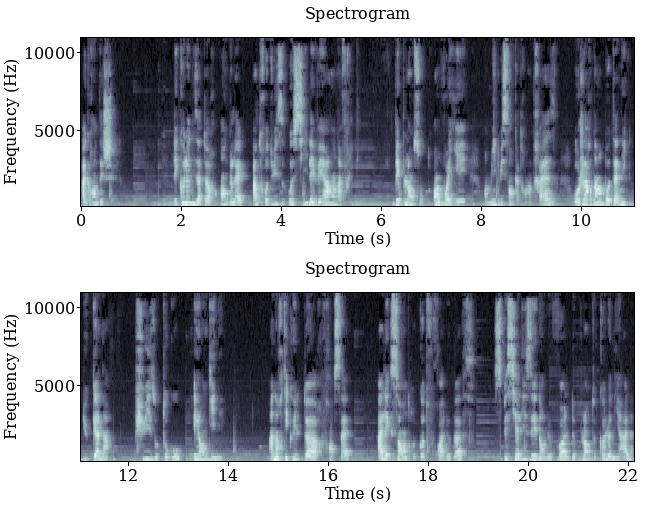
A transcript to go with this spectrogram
à grande échelle. Les colonisateurs anglais introduisent aussi les EVA en Afrique. Des plants sont envoyés en 1893 au jardin botanique du Ghana, puis au Togo et en Guinée. Un horticulteur français, Alexandre Godefroy Leboeuf, spécialisé dans le vol de plantes coloniales,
